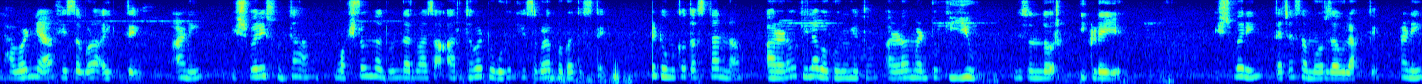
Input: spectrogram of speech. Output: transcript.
लावण्या हे सगळं ऐकते आणि ईश्वरीसुद्धा वॉशरूममधून दरवाजा अर्धवट उघडून हे सगळं बघत असते. ते ढुंकत असताना अर्णव तिला बघून घेतो. अर्णव म्हणतो की यू सुंदर इकडे ये. ईश्वरी त्याच्यासमोर जाऊ लागते. आणि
